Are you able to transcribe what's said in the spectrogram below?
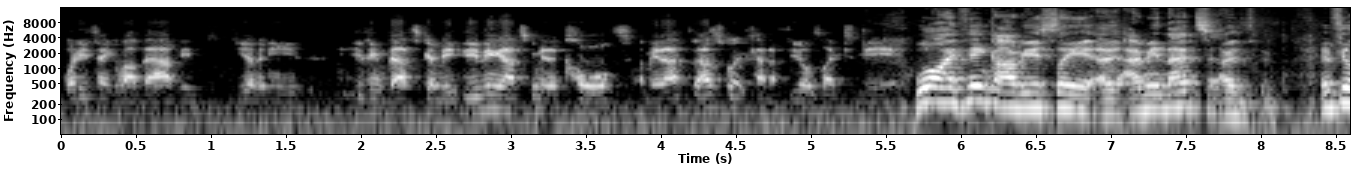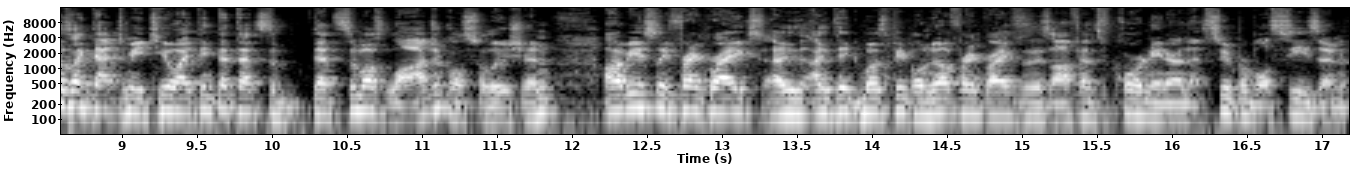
what do you think about that? I mean, do you have any? You think that's gonna be? You think that's gonna be the Colts? I mean, that's that's what it kind of feels like to me. Well, I think obviously, I, I mean that's uh, it feels like that to me too. I think that that's the that's the most logical solution. Obviously, Frank Reich's. I, I think most people know Frank Reich was his offensive coordinator in that Super Bowl season,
